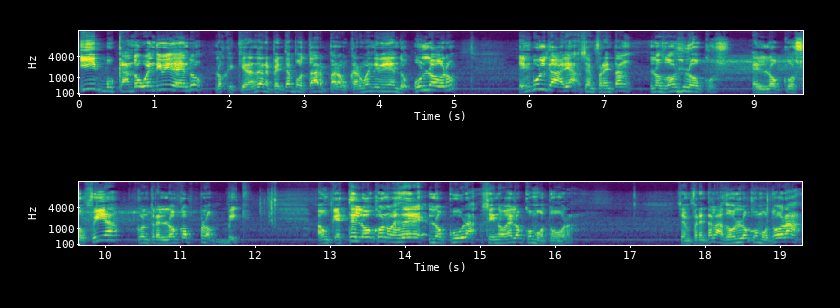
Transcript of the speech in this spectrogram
Y buscando buen dividendo, los que quieran de repente apostar para buscar buen dividendo, un logro, en Bulgaria se enfrentan los dos locos. El loco Sofía contra el loco Plockvic. Aunque este loco no es de locura, sino de locomotora. Se enfrentan las dos locomotoras,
